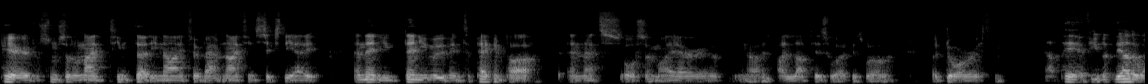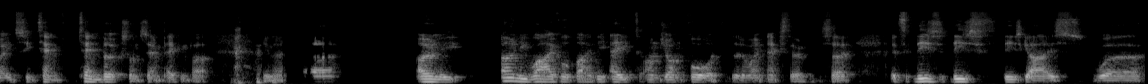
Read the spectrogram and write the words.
period from sort of 1939 to about 1968 and then you then you move into Peckinpah, and that's also my area of you know I, I love his work as well, adore it. And up here, if you look the other way, you'd see 10, 10 books on Sam Peckinpah, you know, uh, only only rivaled by the eight on John Ford that went next to him. So it's these these these guys were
